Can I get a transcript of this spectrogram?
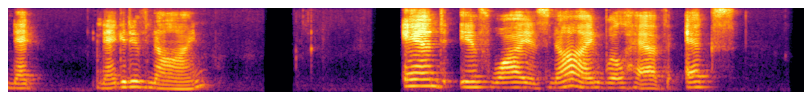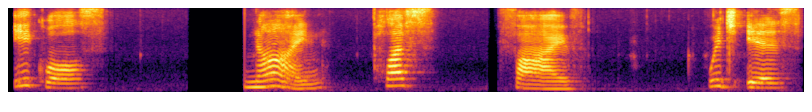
neg negative 9. And if y is 9, we'll have x equals 9 plus 5, which is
